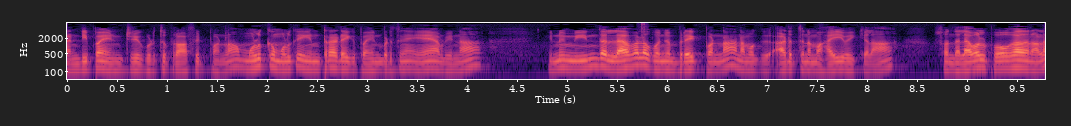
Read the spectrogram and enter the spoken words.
கண்டிப்பாக என்ட்ரி கொடுத்து ப்ராஃபிட் பண்ணலாம். முழுக்க முழுக்க இன்ட்ராடேக்கு பயன்படுத்துங்க. ஏன் அப்படின்னா இன்னும் இந்த லெவலை கொஞ்சம் பிரேக் பண்ணால் நமக்கு அடுத்து நம்ம ஹை வைக்கலாம். ஸோ அந்த லெவல் போகாதனால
